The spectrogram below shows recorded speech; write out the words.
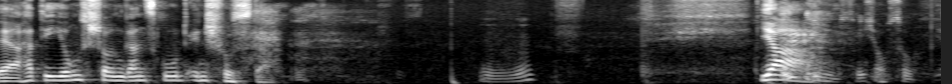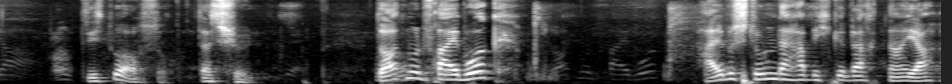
der hat die Jungs schon ganz gut in Schuss da. Mhm. Ja. Sehe ich auch so. Siehst du auch so. Das ist schön. Dortmund-Freiburg. Halbe Stunde habe ich gedacht, naja,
